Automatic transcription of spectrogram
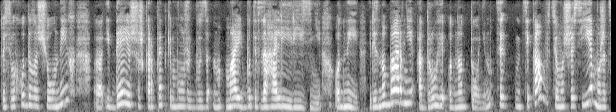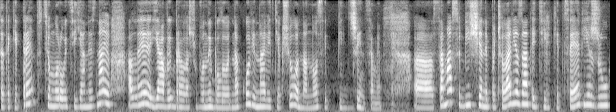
Тобто виходило, що у них е, ідея, що шкарпетки можуть бути, мають бути взагалі різні. Одні різнобарвні, а другі однотонні. Ну, Це цікаво, в цьому щось є. Може, це такий тренд в цьому році році, я не знаю, але я вибрала, щоб вони були однакові, навіть якщо вона носить під джинсами. Е, сама собі ще не почала в'язати, тільки це в'яжу.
